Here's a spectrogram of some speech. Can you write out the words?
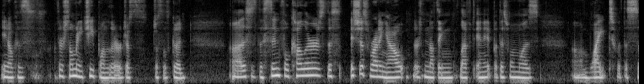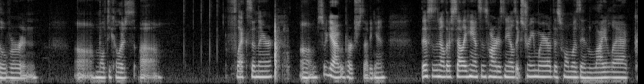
you know, because there's so many cheap ones that are just just as good. Uh, this is the Sinful Colors. This It's just running out. There's nothing left in it, but this one was um, white with the silver and uh, multicolors uh, flecks in there. Um, so yeah, I would purchase that again. This is another Sally Hansen's Hard as Nails Extreme Wear. This one was in lilac.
